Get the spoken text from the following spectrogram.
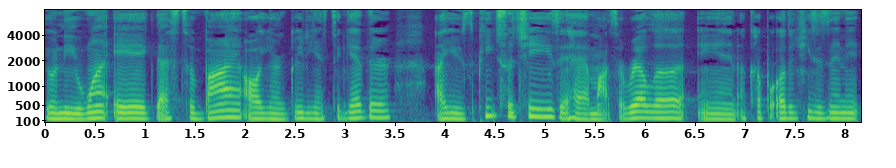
You'll need one egg. That's to bind all your ingredients together. I used pizza cheese. It had mozzarella and a couple other cheeses in it.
